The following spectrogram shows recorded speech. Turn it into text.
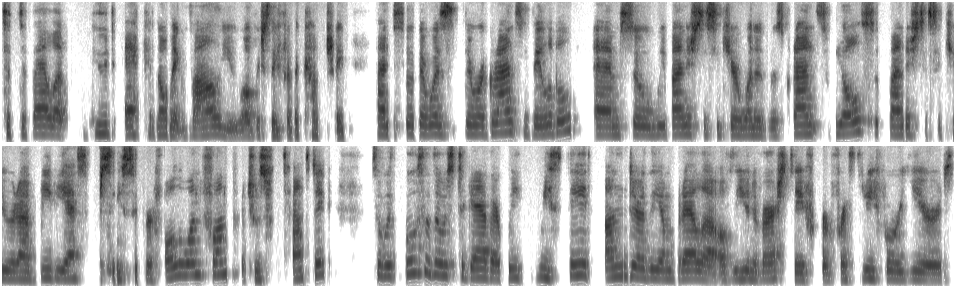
to develop good economic value, obviously, for the country. And so there was there were grants available. Um, so we managed to secure one of those grants. We also managed to secure a BBSRC Super Follow-on Fund, which was fantastic. So with both of those together, we we stayed under the umbrella of the university for, for three, four years,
